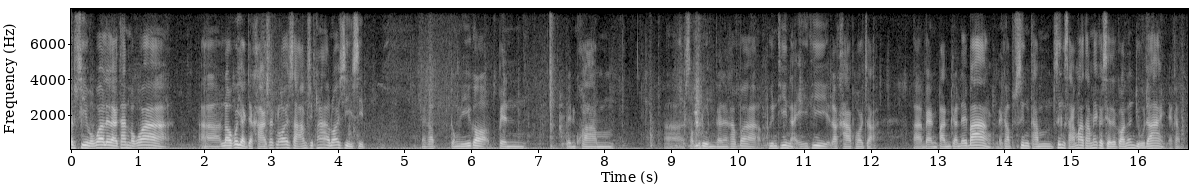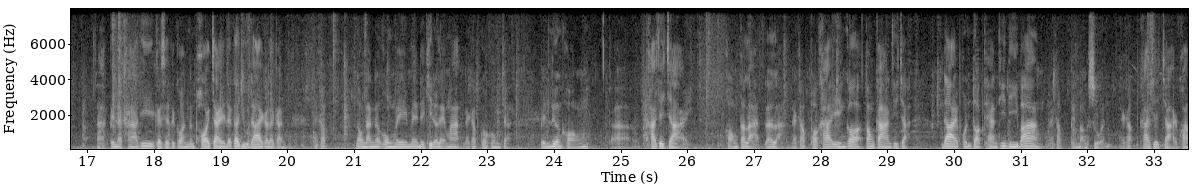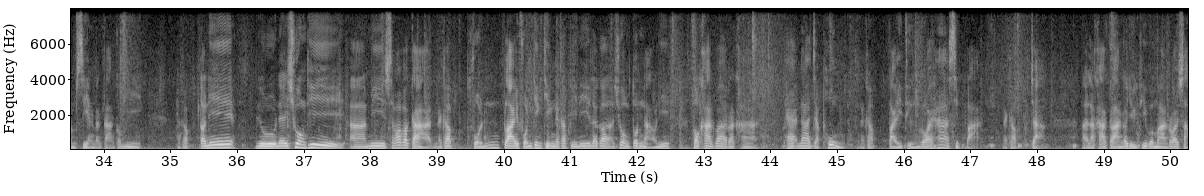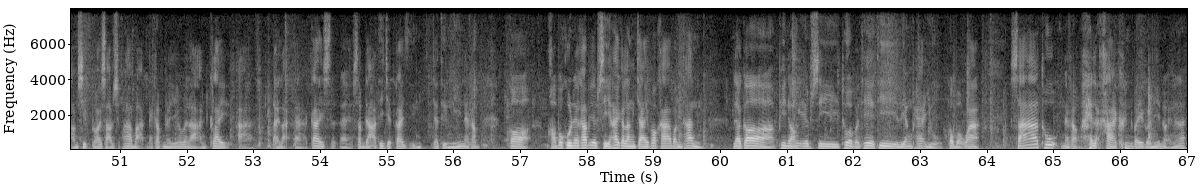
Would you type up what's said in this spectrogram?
FC บอกว่าหลาย ๆ ท่านบอกว่าอ่าเราก็อยากจะขายสักร้อยสามสิบห้าร้อยสี่สิบ นะครับ ตรงนี้ก็เป็นเป็นความสมดุลกันนะครับว่าพื้นที่ไหนที่ราคาพอจะแบ่งปันกันได้บ้างนะครับ ซึ่งทำซึ่งสามารถทำให้เกษตรกรนั้นอยู่ได้นะครับเป็นราคาที่เกษตรกรนั้นพอใจแล้วก็อยู่ได้ก็แล้วกันนะครับ นอกนั้นก็คงไม่ไม่ได้คิดอะไรมากนะครับ ก็คงจะเป็นเรื่องของค่าใช้จ่ายของตลาดแล้วล่ะนะครับพ่อค้าเองก็ต้องการที่จะได้ผลตอบแทนที่ดีบ้างนะครับเป็นบางส่วนนะครับค่าใช้จ่ายความเสี่ยงต่างๆ ก็มี นะครับ ตอนนี้อยู่ในช่วงที่มีสภาพอากาศนะครับ ฝนปลายฝนจริง ๆ นะครับ ปีนี้แล้วก็ช่วงต้นหนาวนี้ก็คาดว่าราคาแพะน่าจะพุ่งนะครับไปถึง 150 บาทนะครับจากราคากลางก็อยู่ที่ประมาณ 130 135 บาทนะครับในระยะเวลาอันใกล้หลายๆใกล้สัปดาห์ที่จะใกล้จะถึงนี้นะครับ ก็ขอบพระคุณนะครับ FC ให้กำลังใจพ่อค้าบางท่าน แล้วก็พี่น้อง FC ทั่วประเทศที่เลี้ยงแพะอยู่ ก็บอกว่า สาธุนะครับให้ราคาขึ้นไปกว่านี้หน่อยนะ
